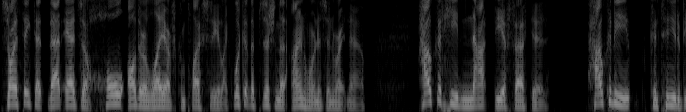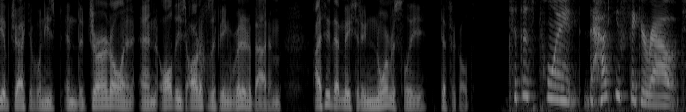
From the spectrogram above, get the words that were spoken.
So I think that that adds a whole other layer of complexity. Like, look at the position that Einhorn is in right now. How could he not be affected? How could he continue to be objective when he's in the journal and, and all these articles are being written about him? I think that makes it enormously difficult. To this point, how do you figure out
